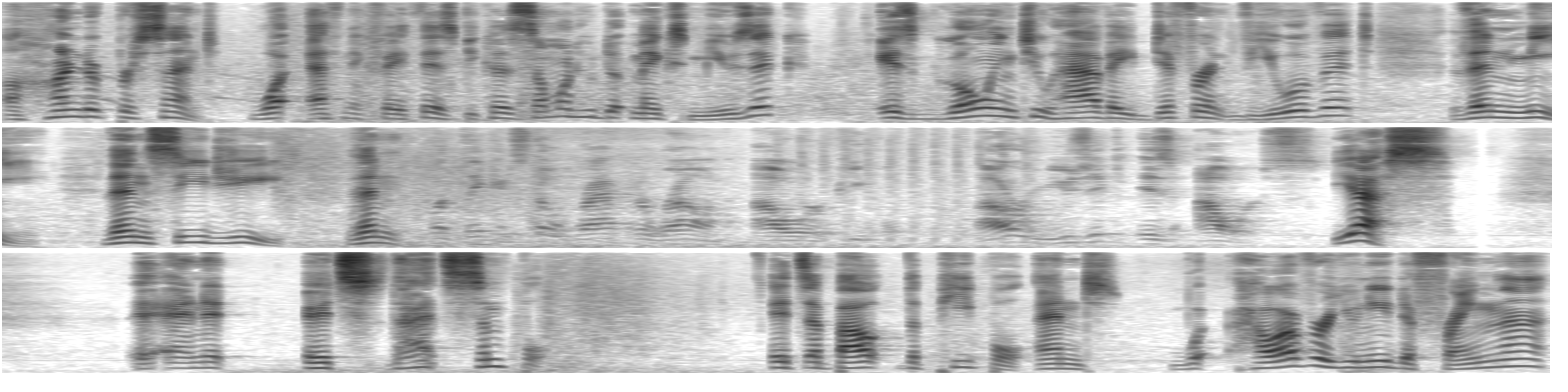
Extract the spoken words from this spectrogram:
100% what ethnic faith is because someone who d- makes music is going to have a different view of it than me, than CG, than. But they can still wrap it around our people. Our music is ours. Yes. And it it's that simple. It's about the people and wh- however you need to frame that.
